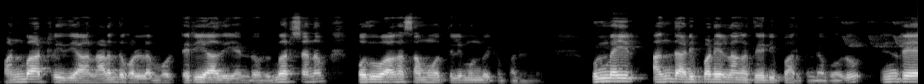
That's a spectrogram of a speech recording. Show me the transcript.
பண்பாட்டு ரீதியாக நடந்து கொள்ள மு- தெரியாது என்ற ஒரு விமர்சனம் பொதுவாக சமூகத்திலே முன்வைக்கப்படுகிறது உண்மையில் அந்த அடிப்படையில் நாங்கள் தேடி பார்க்கின்ற போது இன்றைய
